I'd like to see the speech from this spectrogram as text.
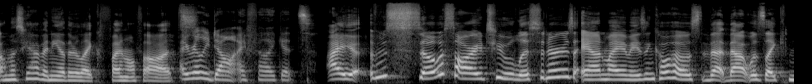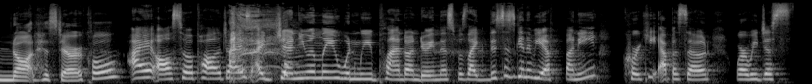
unless you have any other like final thoughts I really don't. I feel like it's I am so sorry to listeners and my amazing co-host that that was like not hysterical. I also apologize. I genuinely, when we planned on doing this, was like, this is going to be a funny, quirky episode where we just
